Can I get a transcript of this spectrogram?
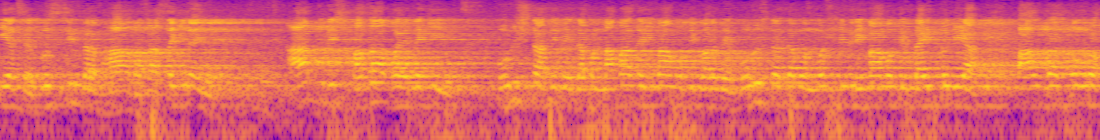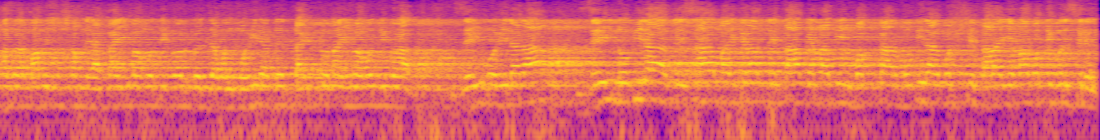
কি আছে? দুশ্চিন্তার ভাব আছে। আছে কি নাই? আর যদি সজাগ হয়ে দেখি পুরুষরা দিবে যেমন নামাজে ইমামতি করবে পুরুষরা যেমন মসজিদের ইমামতির দায়িত্ব নিয়ে পাঁচ, দশ, পনেরো হাজার মানুষের সামনে একা ইমামতি করবে, যেমন মহিলাদের দায়িত্ব না ইমামতি করা যেই মহিলারা, যেই নবীরা যে সাহাবাইকেরাম যে তাবে মক্কার মদিনার মসজিদে, তারা ইমামতি করেছিলেন।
